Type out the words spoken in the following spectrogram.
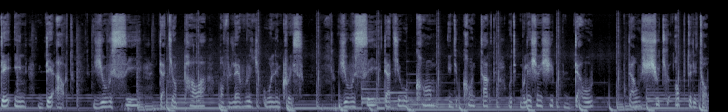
day in, day out, you will see that your power of leverage will increase. You will see that you will come into contact with relationship that will that will shoot you up to the top.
